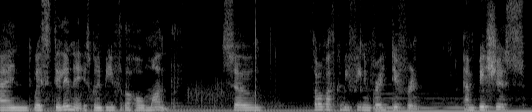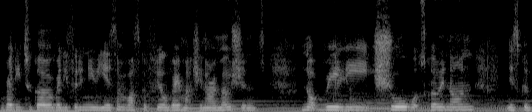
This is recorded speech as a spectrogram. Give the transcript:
and we're still in it. It's going to be for the whole month. So some of us could be feeling very different, ambitious, ready to go, ready for the new year. Some of us could feel very much in our emotions, not really sure what's going on. This could,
